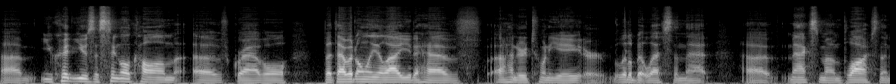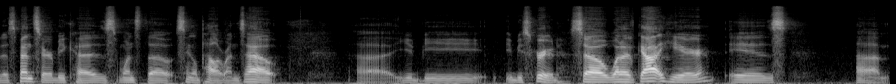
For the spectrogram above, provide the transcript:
um, you could use a single column of gravel, but that would only allow you to have 128 or a little bit less than that uh, maximum blocks in the dispenser because once the single pile runs out, uh, you'd be you'd be screwed. So what I've got here is um,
